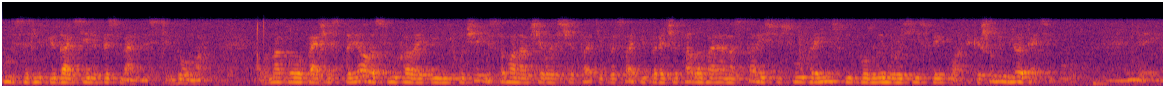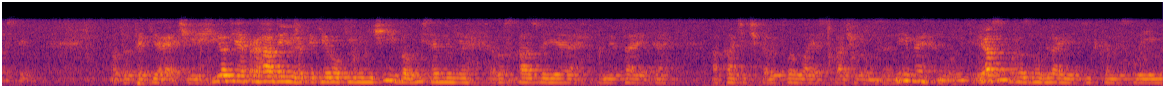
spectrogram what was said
курси з ліквідації неписьменності вдома. А вона коло печі стояла, слухала, як він їх учив, і сама навчилась читати і писати, і перечитала мене на старість всю українську і половину російської класики, що в бібліотеці було. Я її носив. От такі речі. І от я пригадую вже такі роки мені чи, бабуся мені розказує, пам'ятаєте, а качечка випливає з качуром за ними, ловить рязку, розмовляє з дітками своїми.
